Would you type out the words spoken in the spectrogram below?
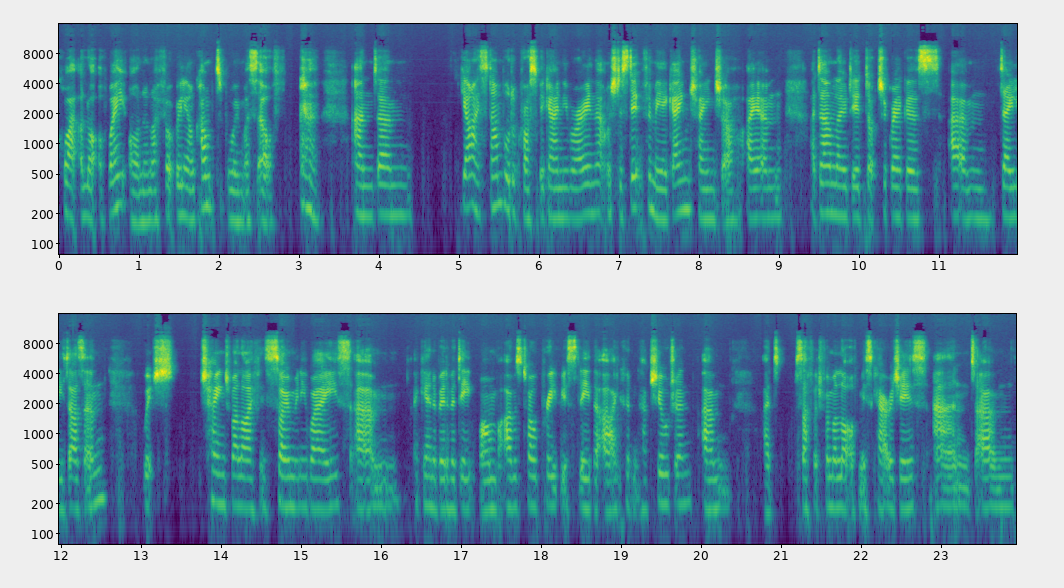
quite a lot of weight on and I felt really uncomfortable in myself. and um, yeah, I stumbled across Veganuary, and that was just it for me, a game changer. I um I downloaded Dr. Greger's um, Daily Dozen, which changed my life in so many ways. Um, again, a bit of a deep one, but I was told previously that I couldn't have children. Um, I'd suffered from a lot of miscarriages, and um,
